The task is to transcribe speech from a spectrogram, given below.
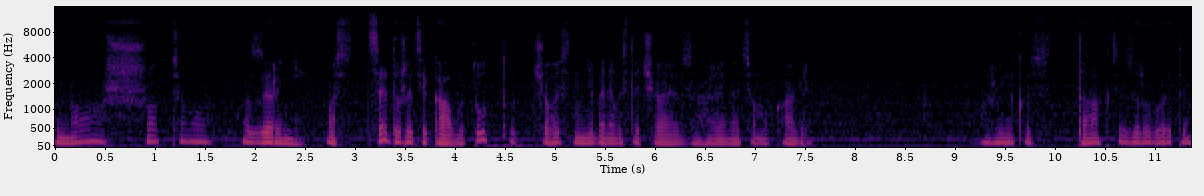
Ну, що в цьому зерні? Ось це дуже цікаво. Тут от чогось ніби не вистачає взагалі на цьому кадрі. Може якось так це зробити.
